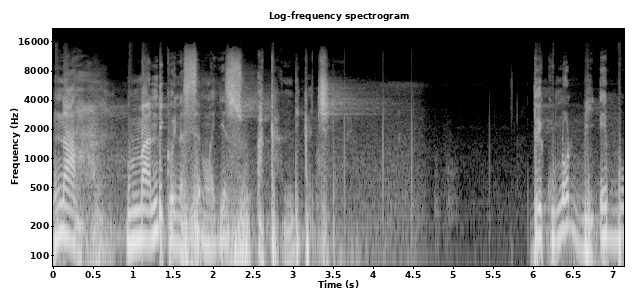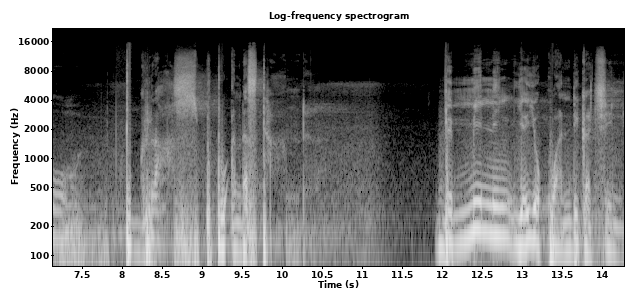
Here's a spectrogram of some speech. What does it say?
na maandiko inasema Yesu akaandika chini. They could not be able to grasp, to understand the meaning ya hiyo kuandika chini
